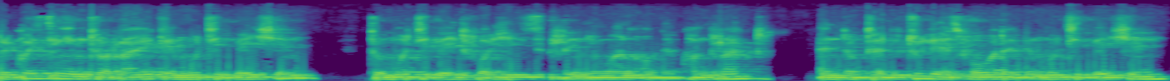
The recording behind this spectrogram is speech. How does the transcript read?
requesting him to write a motivation to motivate for his renewal of the contract. And Dr. Luthuli has forwarded the motivation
